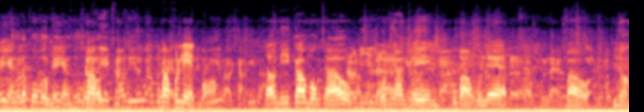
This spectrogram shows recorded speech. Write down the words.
เพลงอย่างแล้วโคเวอร์เพลงอย่างคือผู้บ่าผู้บ่าวคนแรกบอก เช้านี้9โมงเช้าผลงานเพลงผู้บ่าวคนแรกบ่าวพี่น้อง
